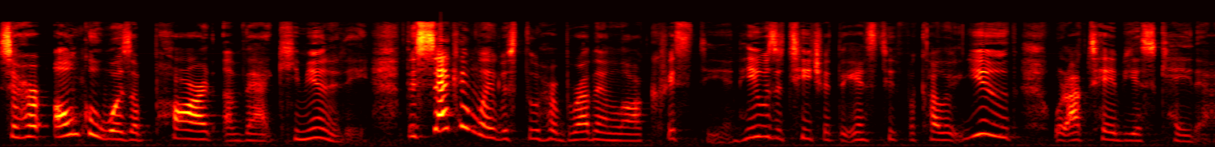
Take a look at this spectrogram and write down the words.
so her uncle was a part of that community. The second way was through her brother in law, Christy, and he was a teacher at the Institute for Colored Youth with Octavius Catto.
